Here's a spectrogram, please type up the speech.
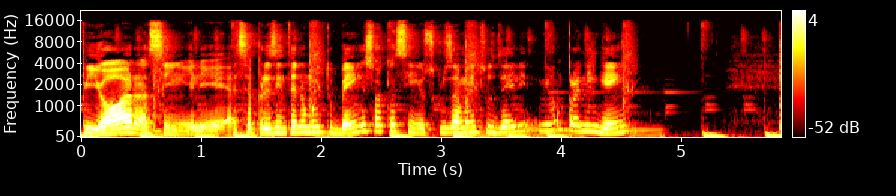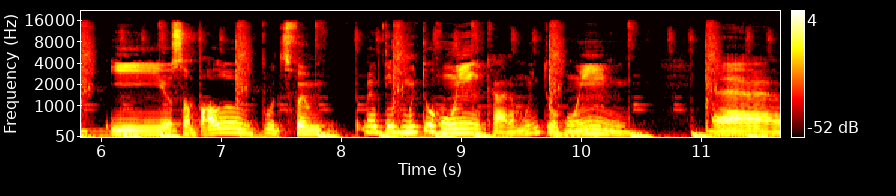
pior, assim, ele se apresentando muito bem, só que assim, os cruzamentos dele não iam para ninguém, e o São Paulo, putz, foi primeiro tempo muito ruim, cara, muito ruim. É...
